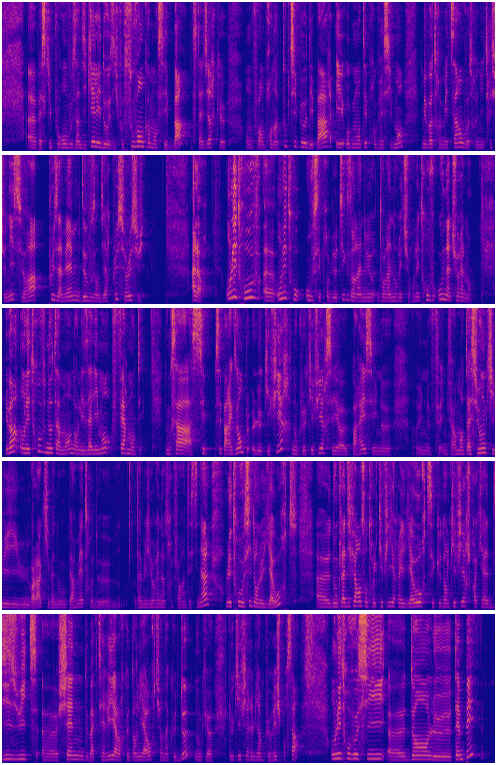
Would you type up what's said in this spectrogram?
euh, parce qu'ils pourront vous indiquer les doses. Il faut souvent commencer bas, c'est-à-dire qu'on faut en prendre un tout petit peu au départ et augmenter progressivement, mais votre médecin ou votre nutritionniste sera plus à même de vous en dire plus sur le sujet. Alors, on les trouve, euh, on les trouve où ces probiotiques dans la, nourriture? On les trouve où naturellement? Eh bien, on les trouve notamment dans les aliments fermentés. Donc ça, c'est par exemple le kéfir. Donc le kéfir, c'est euh, pareil, c'est une, fermentation qui, va nous permettre d'améliorer notre flore intestinale. On les trouve aussi dans le yaourt. Euh, donc la différence entre le kéfir et le yaourt, c'est que dans le kéfir, je crois qu'il y a 18 euh, chaînes de bactéries, alors que dans le yaourt, il n'y en a que deux. Donc euh, le kéfir est bien plus riche pour ça. On les trouve aussi dans le tempeh,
